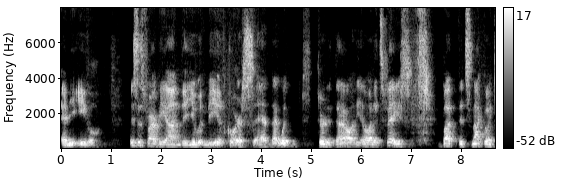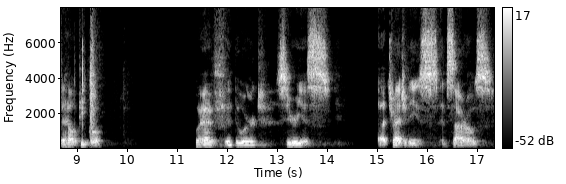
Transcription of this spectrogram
any evil. This is far beyond the you and me, of course, and I wouldn't turn it down, you know, on its face. But it's not going to help people who have endured serious uh, tragedies and sorrows.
